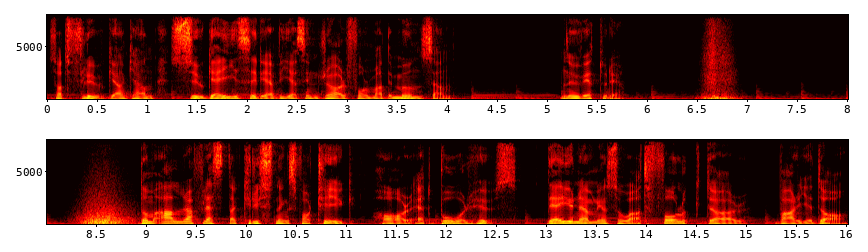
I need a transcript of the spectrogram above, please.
så att flugan kan suga i sig det via sin rörformade mun sen? Nu vet du det. De allra flesta kryssningsfartyg har ett bårhus. Det är ju nämligen så att folk dör varje dag,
